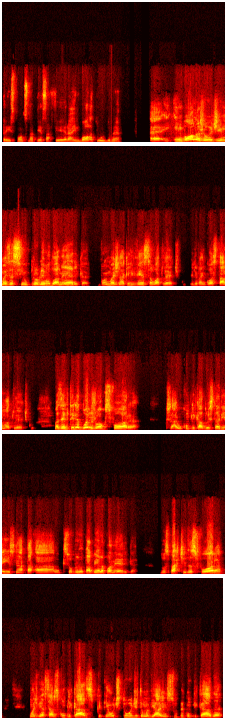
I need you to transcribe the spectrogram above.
três pontos na terça-feira, embola tudo, né? É, embola, Jordi, mas assim, o problema do América, vamos imaginar que ele vença o Atlético, ele vai encostar no Atlético, mas ele teria dois jogos fora. O complicador estaria isso, né? A, a, o que sobrou da tabela para o América. Duas partidas fora, com adversários complicados, porque tem altitude, tem uma viagem super complicada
